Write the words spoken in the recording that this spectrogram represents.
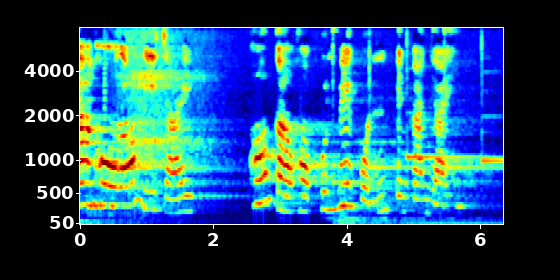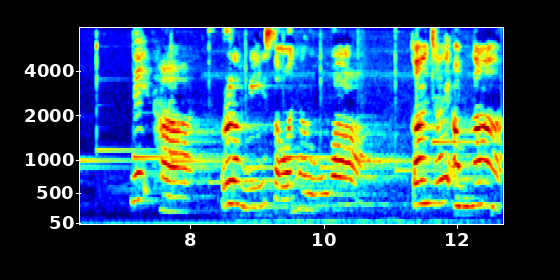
ต่างโห่ร้องดีใจ พร้อมกล่าวขอบคุณเมฆฝนเป็นการใหญ่ นิทานเรื่องนี้สอนให้รู้ว่า การใช้อำนาจ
